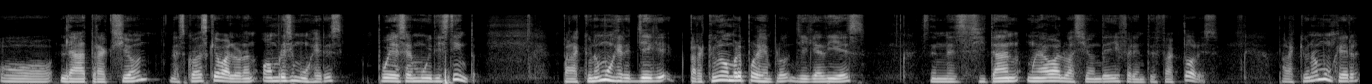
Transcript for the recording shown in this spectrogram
o la atracción, las cosas que valoran hombres y mujeres, puede ser muy distinto. Para que una mujer llegue, para que un hombre, por ejemplo, llegue a 10, se necesitan una evaluación de diferentes factores. Para que una mujer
